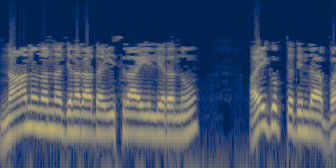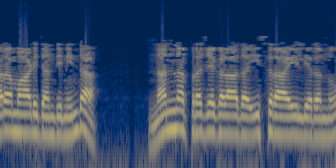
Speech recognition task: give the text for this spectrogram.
ನಾನು ನನ್ನ ಜನರಾದ ಇಸ್ರಾಯೇಲ್ಯರನ್ನು ಐಗುಪ್ತದಿಂದ ಬರಮಾಡಿದಂದಿನಿಂದ ನನ್ನ ಪ್ರಜೆಗಳಾದ ಇಸ್ರಾಯೇಲ್ಯರನ್ನು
